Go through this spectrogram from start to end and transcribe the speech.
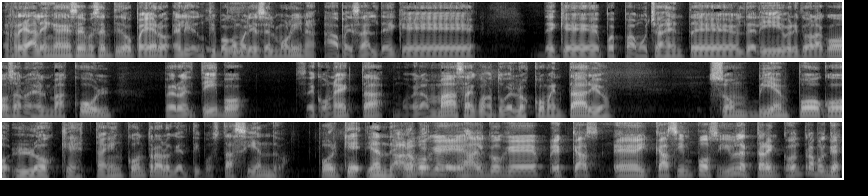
realenga en ese sentido, pero el, un tipo como Eliezer Molina, a pesar de que, de que, pues para mucha gente el delivery y toda la cosa no es el más cool, pero el tipo se conecta, mueve las masas y cuando tú ves los comentarios, son bien pocos los que están en contra de lo que el tipo está haciendo. Porque ¿Entiendes? Claro, porque es algo que es casi, es casi imposible estar en contra porque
